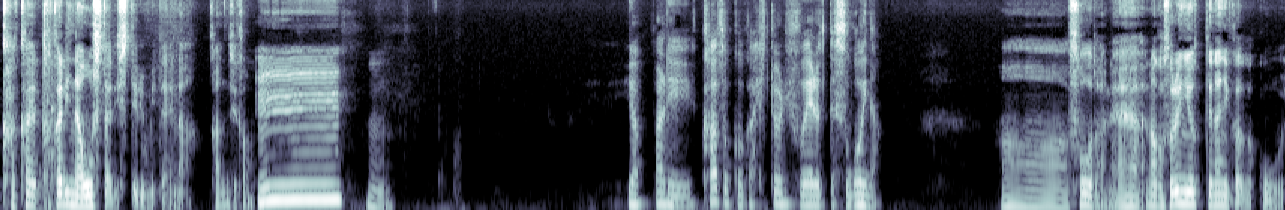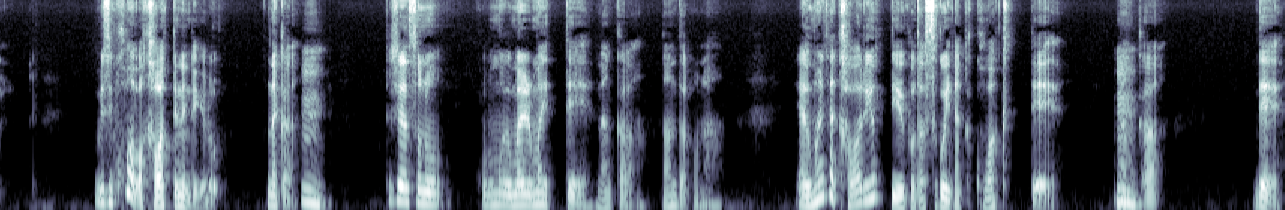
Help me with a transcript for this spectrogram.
かかかかり直したりしてるみたいな感じかも。うーん。うん。やっぱり家族が一人増えるってすごいな。ああ、そうだね。なんかそれによって何かがこう、別にコアは変わってないんだけど、なんか、うん。私はその、子供が生まれる前って、なんか、なんだろうな。いや、生まれたら変わるよっていうことはすごいなんか怖くって、なんか、で、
